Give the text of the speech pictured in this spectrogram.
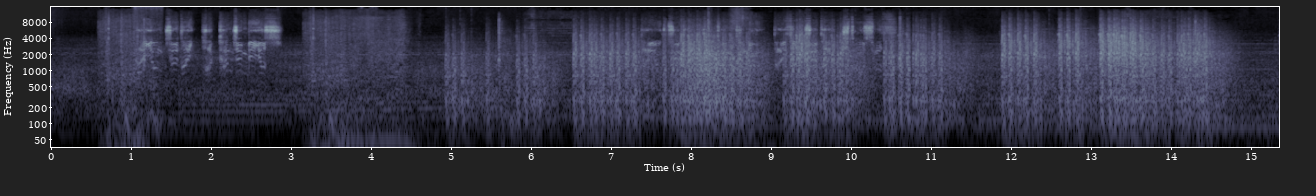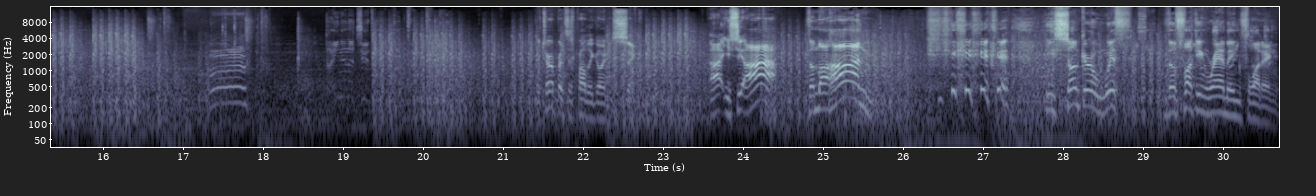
The is probably going to sink. Ah, you see- ah! The Mahan! he sunk her with the fucking ramming flooding.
